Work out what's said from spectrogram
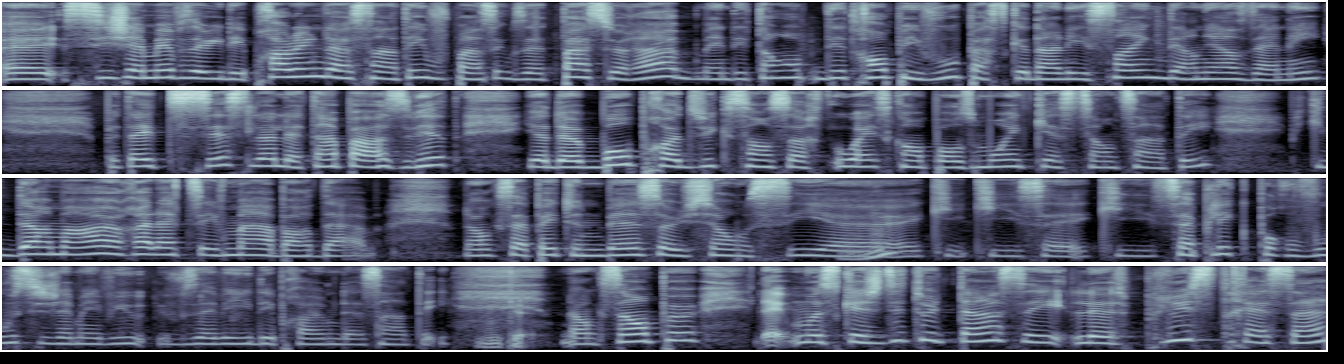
Euh, si jamais vous avez eu des problèmes de santé, vous pensez que vous n'êtes pas assurable, mais détrom- détrompez-vous parce que dans les cinq dernières années, peut-être six, là, le temps passe vite, il y a de beaux produits qui sont sortis où est-ce qu'on pose moins de questions de santé qui demeurent relativement abordables. Donc, ça peut être une belle solution aussi euh, qui, qui, se- qui s'applique pour vous si jamais vous, avez eu des problèmes de santé. OK. Donc, si on peut. Moi, ce que je dis tout le temps, c'est le plus stressant,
